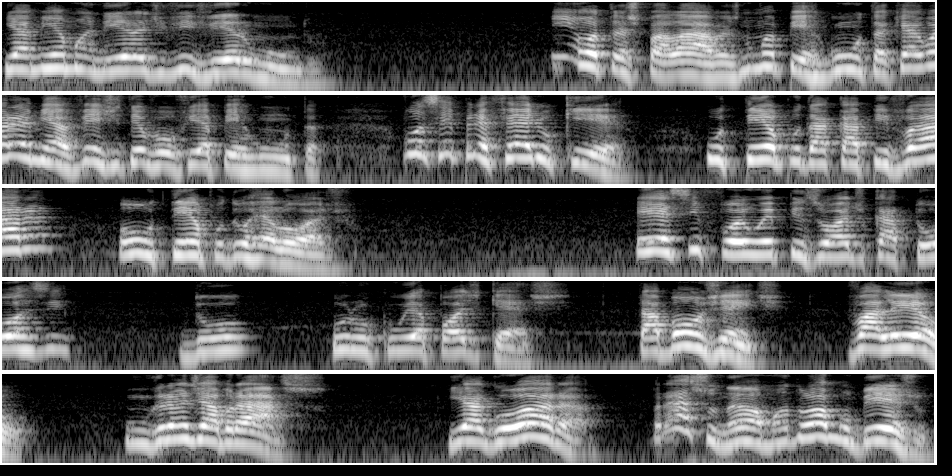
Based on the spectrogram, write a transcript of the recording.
e a minha maneira de viver o mundo. Em outras palavras, numa pergunta, que agora é minha vez de devolver a pergunta: você prefere o quê? O tempo da capivara ou o tempo do relógio? Esse foi o episódio 14 do Urucuia Podcast. Tá bom, gente? Valeu! Um grande abraço! E agora, abraço não, manda logo um beijo.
